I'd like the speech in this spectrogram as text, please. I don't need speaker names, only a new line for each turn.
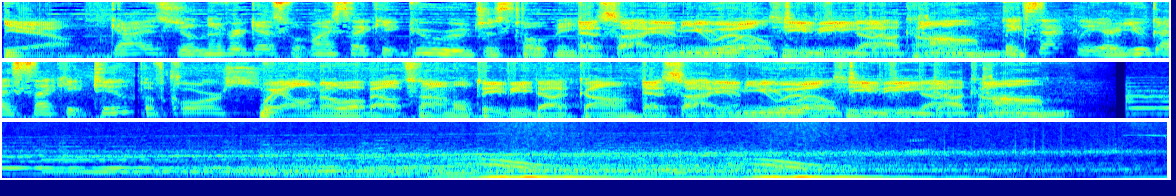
Yeah.
Guys, you'll never guess what my psychic guru just told me.
S-I-M-U-L-T-V.com.
Exactly. Are you guys psychic too?
Of course.
We all know about simultv.com. S-I-M-U-L-T-V.com.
